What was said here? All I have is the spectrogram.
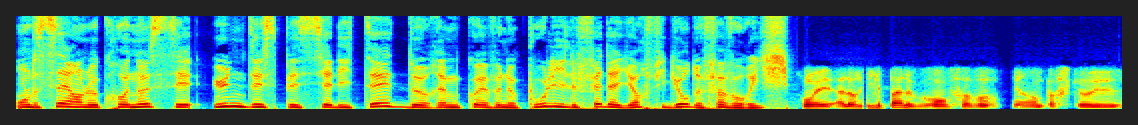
On le sait, hein, le chrono, c'est une des spécialités de Remco Evenepoel. Il fait d'ailleurs figure de favori. Oui, alors il n'est pas le grand favori, hein, parce que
